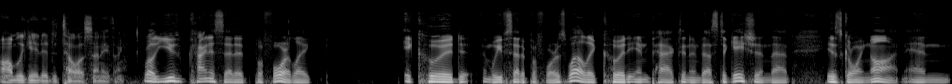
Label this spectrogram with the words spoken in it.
obligated to tell us anything. Well, you kind of said it before, like it could, and we've said it before as well, it could impact an investigation that is going on. And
